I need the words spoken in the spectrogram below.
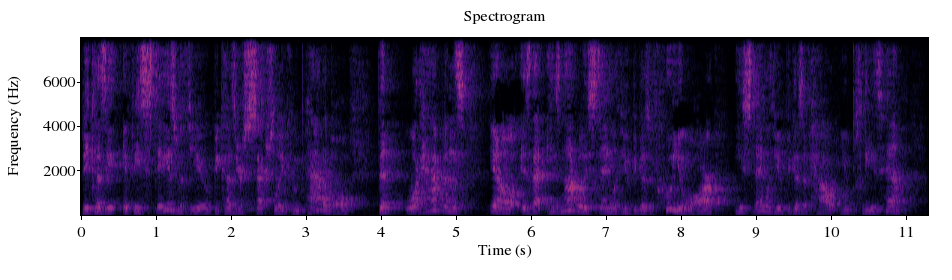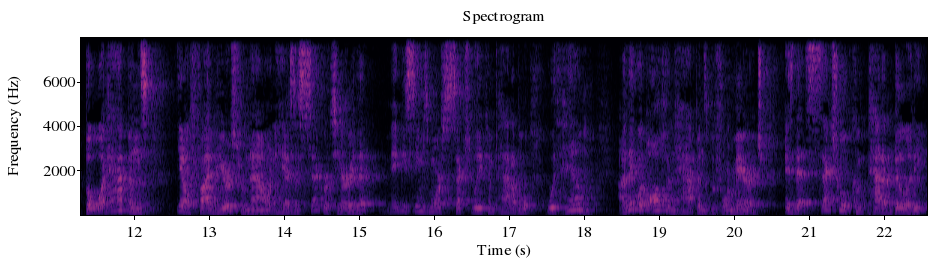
Because he, if he stays with you because you're sexually compatible, then what happens, you know, is that he's not really staying with you because of who you are. He's staying with you because of how you please him. But what happens, you know, five years from now when he has a secretary that maybe seems more sexually compatible with him? I think what often happens before marriage is that sexual compatibility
